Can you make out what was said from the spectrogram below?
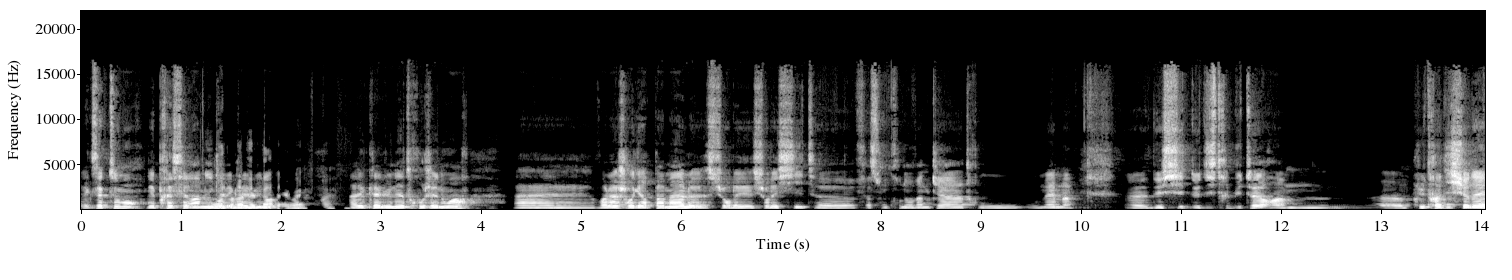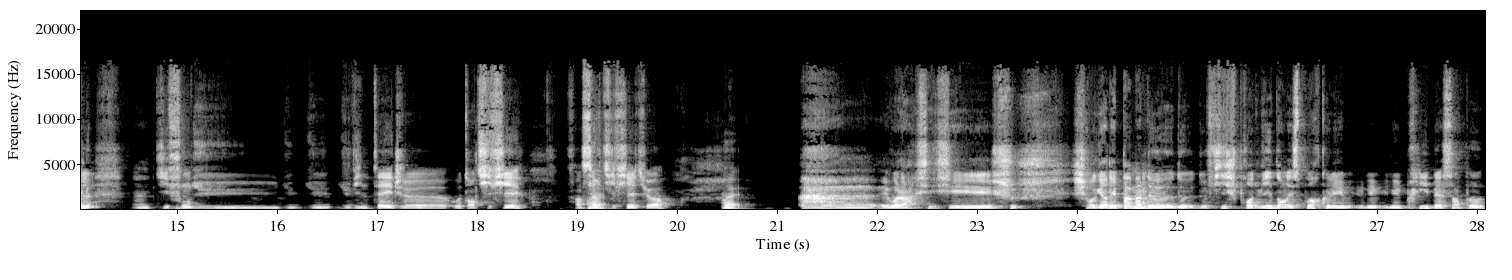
Euh, exactement, des pré-céramiques avec, la lunette, ouais, ouais. avec la lunette rouge et noire. Euh, voilà, je regarde pas mal sur les sur les sites euh, façon Chrono 24 ou, ou même euh, des sites de distributeurs euh, plus traditionnels qui font du, du, du, vintage authentifié enfin certifié, ouais. tu vois. Ouais. Euh, et voilà, j'ai j'ai regardé pas mal de, de, de fiches produits dans l'espoir que les, les, les, prix baissent un peu.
